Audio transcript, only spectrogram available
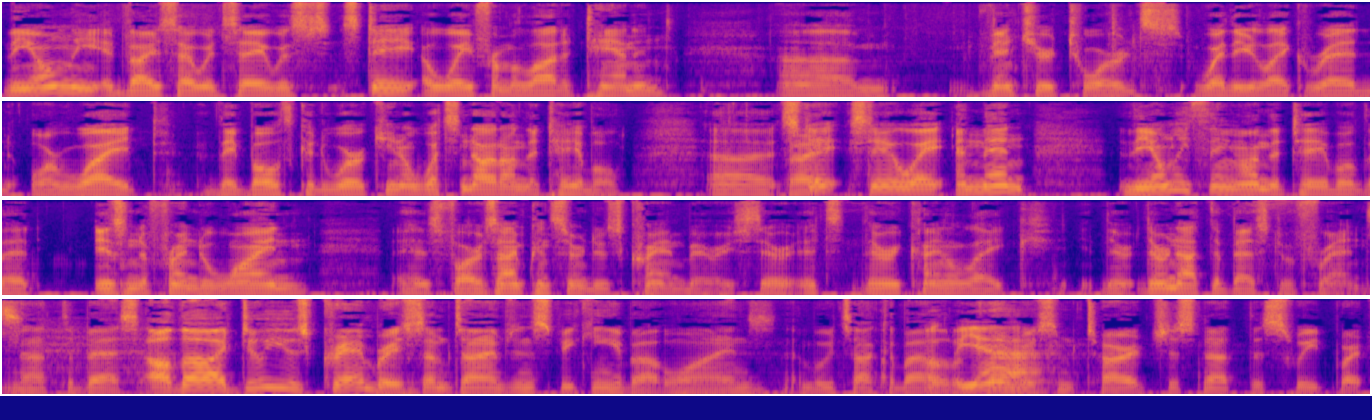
The only advice I would say was stay away from a lot of tannin. Um, venture towards whether you like red or white. They both could work. You know, what's not on the table. Uh, Stay stay away. And then the only thing on the table that isn't a friend of wine, as far as I'm concerned, is cranberries. They're it's they're kind of like they're they're not the best of friends. Not the best. Although I do use cranberries sometimes in speaking about wines. And We talk about a Oh, little yeah. cranberry, some tart, just not the sweet part.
